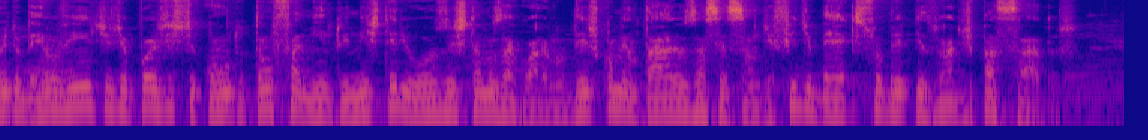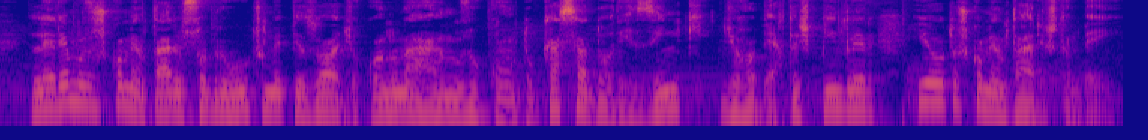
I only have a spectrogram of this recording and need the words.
Muito bem, ouvintes, depois deste conto tão faminto e misterioso, estamos agora no Descomentários, a sessão de feedback sobre episódios passados. Leremos os comentários sobre o último episódio, quando narramos o conto Caçadores Inc., de Roberta Spindler, e outros comentários também.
